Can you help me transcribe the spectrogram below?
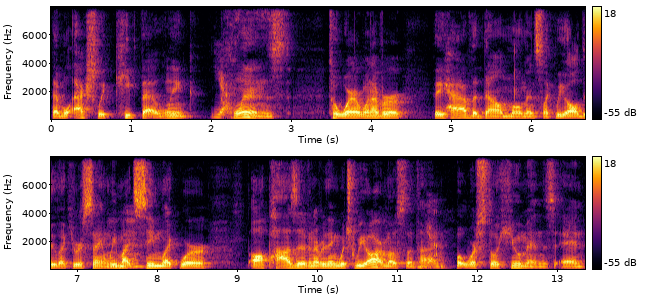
that will actually keep that link Yes. cleansed to where whenever they have the down moments like we all do like you were saying we Mm-hmm. might seem like we're all positive and everything which we are most of the time Yeah. but we're still humans and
